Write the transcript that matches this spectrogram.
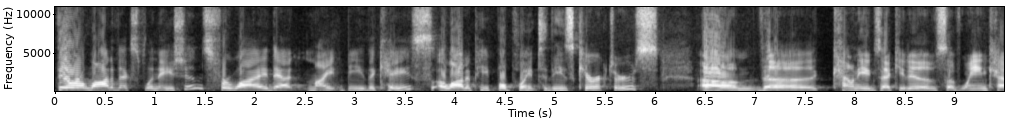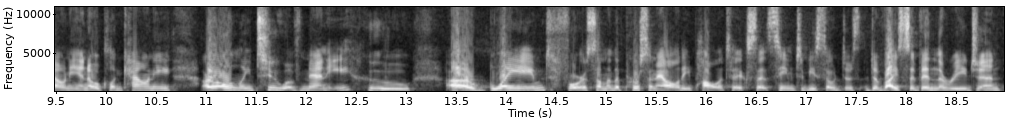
there are a lot of explanations for why that might be the case. A lot of people point to these characters. Um, the county executives of Wayne County and Oakland County are only two of many who are blamed for some of the personality politics that seem to be so divisive in the region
